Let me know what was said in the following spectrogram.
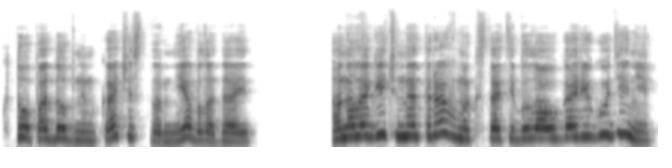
кто подобным качеством не обладает. Аналогичная травма, кстати, была у Гарри Гудини,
